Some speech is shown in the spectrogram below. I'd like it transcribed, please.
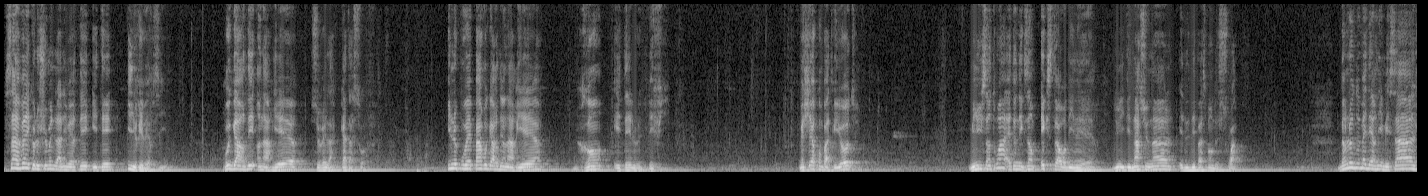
savaient que le chemin de la liberté était irréversible. Regarder en arrière serait la catastrophe. Ils ne pouvaient pas regarder en arrière, grand était le défi. Mes chers compatriotes, 1803 est un exemple extraordinaire d'unité nationale et de dépassement de soi. Dans l'un de mes derniers messages,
